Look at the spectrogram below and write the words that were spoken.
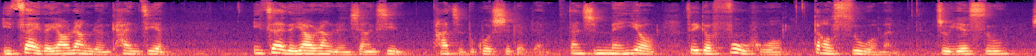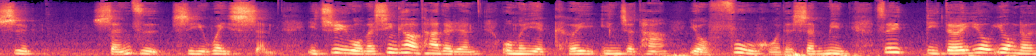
一再的要让人看见。一再的要让人相信他只不过是个人，但是没有这个复活告诉我们，主耶稣是神子，是一位神，以至于我们信靠他的人，我们也可以因着他有复活的生命。所以彼得又用了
